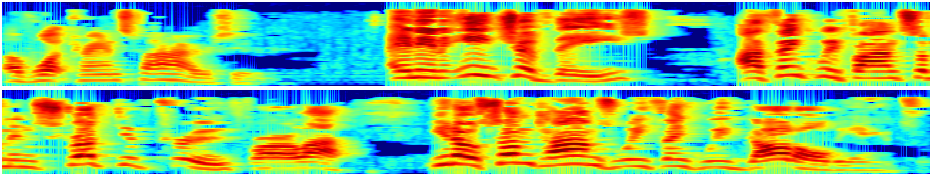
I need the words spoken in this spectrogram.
of what transpires here. And in each of these, I think we find some instructive truth for our life. You know, sometimes we think we've got all the answers.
